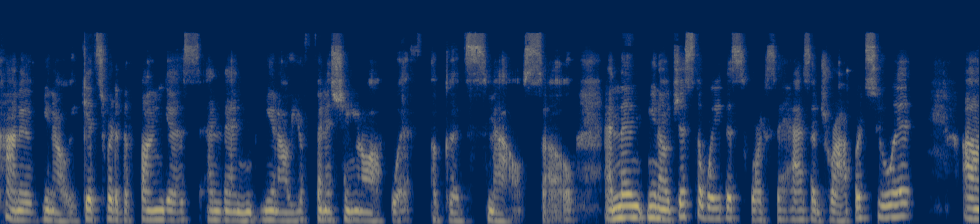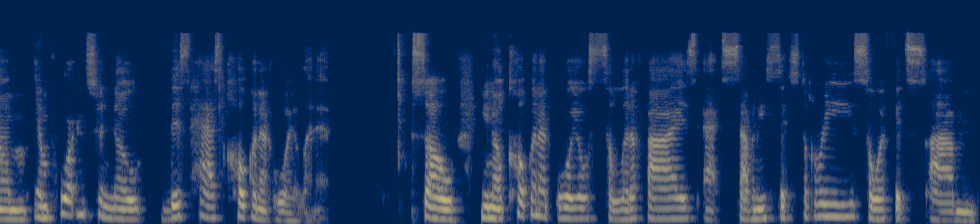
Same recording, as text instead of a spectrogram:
kind of, you know, it gets rid of the fungus and then, you know, you're finishing it off with a good smell. So, and then, you know, just the way this works, it has a dropper to it. Um, important to note, this has coconut oil in it. So, you know, coconut oil solidifies at 76 degrees. So if it's um,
